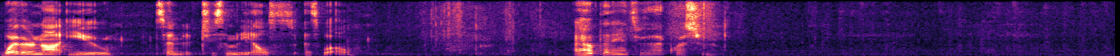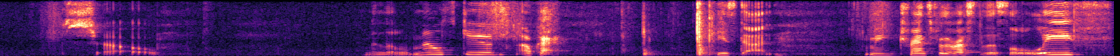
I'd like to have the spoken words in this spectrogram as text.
whether or not you send it to somebody else as well. I hope that answers that question. So, my little mouse dude. Okay, he's done. Let me transfer the rest of this little leaf.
